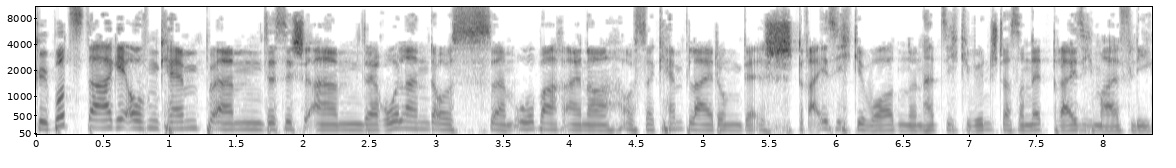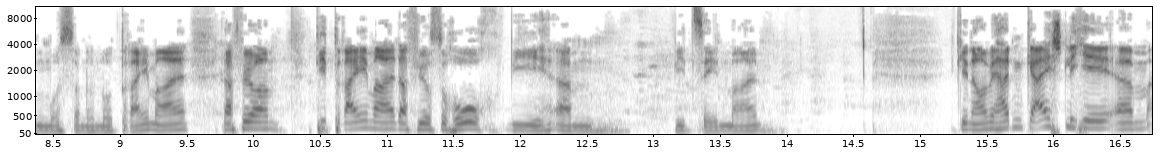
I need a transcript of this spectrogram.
Geburtstage auf dem Camp. Ähm, das ist ähm, der Roland aus ähm, Urbach, einer aus der Campleitung, der ist 30 geworden und hat sich gewünscht, dass er nicht 30 Mal fliegen muss, sondern nur dreimal. Dafür, die dreimal dafür so hoch wie, ähm, wie zehnmal. Genau, wir hatten geistliche ähm,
